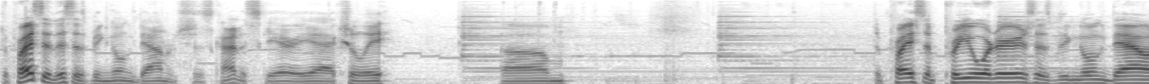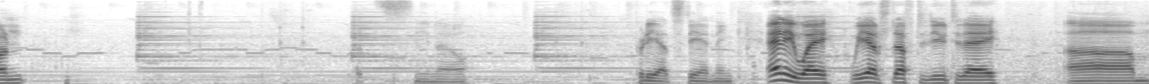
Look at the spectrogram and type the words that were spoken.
The price of this has been going down, which is kind of scary, actually. Um, the price of pre-orders has been going down. That's, you know, pretty outstanding. Anyway, we have stuff to do today. Um,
